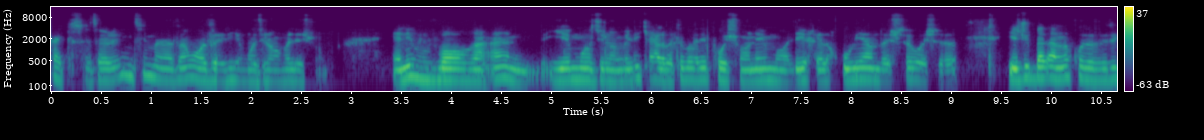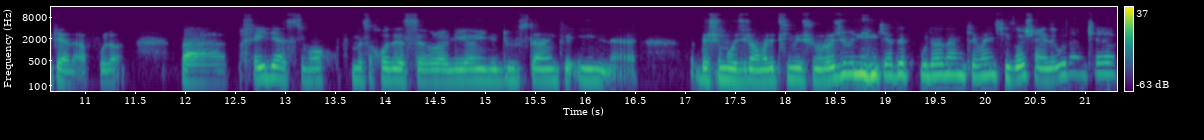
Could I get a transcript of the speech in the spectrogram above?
تک ستاره. این تیم به نظرم آذری مدیر عاملشون یعنی واقعا یه مدیر که البته باید پشتوانه مالی خیلی خوبی هم داشته باشه. یه جور بعد الان خداویسی کرده فولاد. و خیلی از تیم‌ها مثل خود استقلالی ها این دوست دارن که این بشه مدیر عامل تیمشون. راجع به نیمکت فولادم که من این چیزا شنیده بودم که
